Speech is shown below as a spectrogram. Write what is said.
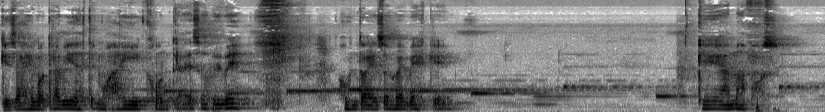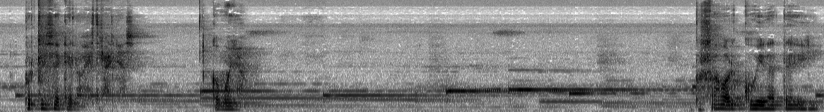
Quizás en otra vida estemos ahí contra esos bebés. Junto a esos bebés que... que amamos porque sé que los extrañas, como yo. Favor, cuídate y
